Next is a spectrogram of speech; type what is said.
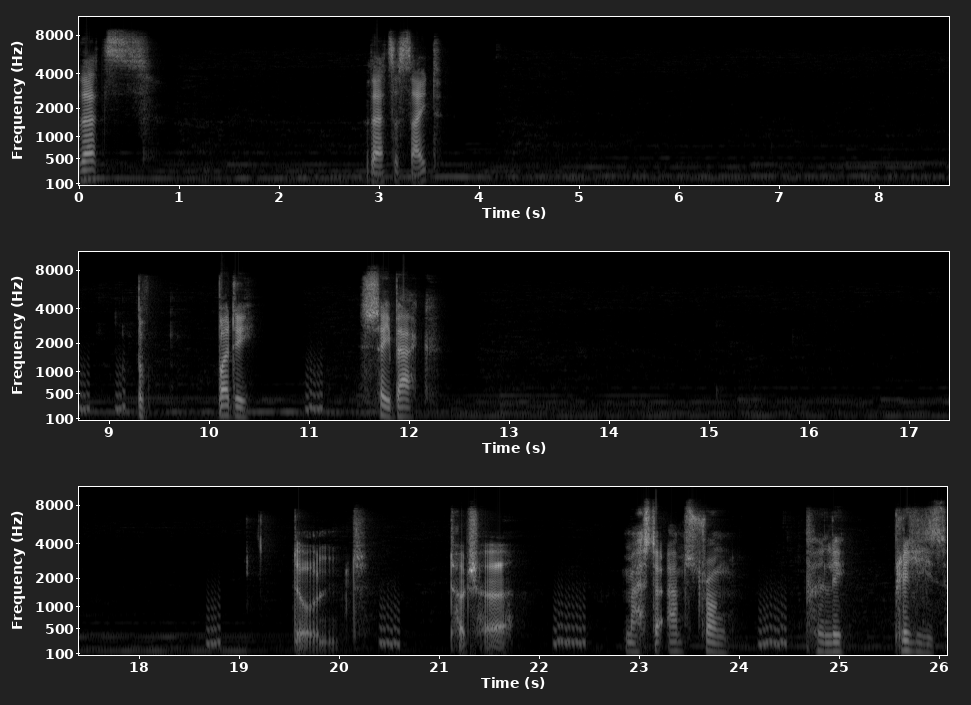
that's that's a sight. B buddy, stay back. Don't touch her. Master Armstrong, please, please.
